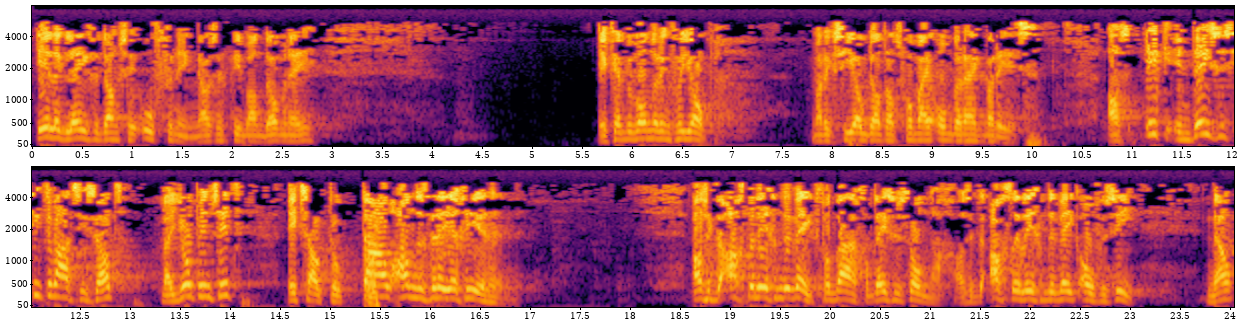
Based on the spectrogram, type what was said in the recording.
Eerlijk leven dankzij oefening. Nou zegt die man, dominee. Ik heb bewondering voor Job. Maar ik zie ook dat dat voor mij onbereikbaar is. Als ik in deze situatie zat, waar Job in zit, ik zou totaal anders reageren. Als ik de achterliggende week, vandaag op deze zondag, als ik de achterliggende week overzie. Nou,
